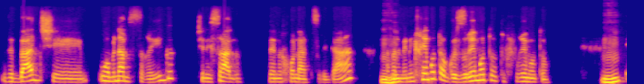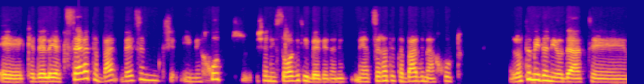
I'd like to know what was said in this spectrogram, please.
זה בד שהוא אמנם שריג, שנסרג במכונת סריגה, mm-hmm. אבל מניחים אותו, גוזרים אותו, תופרים אותו. Mm-hmm. Uh, כדי לייצר את הבד, בעצם עם איכות שאני סורגת לי בגד, אני מייצרת את הבד מהחוט. לא תמיד אני יודעת, uh,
